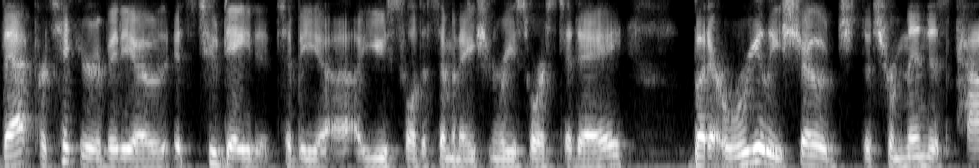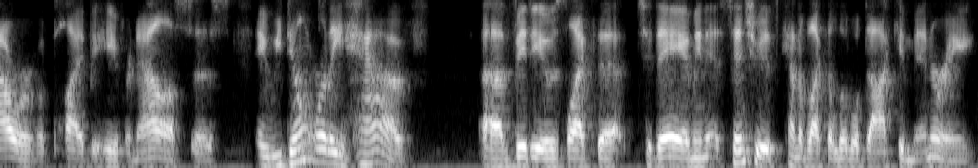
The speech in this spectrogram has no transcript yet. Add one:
that particular video it's too dated to be a, a, useful dissemination resource today but it really showed the tremendous power of applied behavior analysis. And we don't really have uh, videos like that today. I mean essentially it's kind of like a little documentary.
